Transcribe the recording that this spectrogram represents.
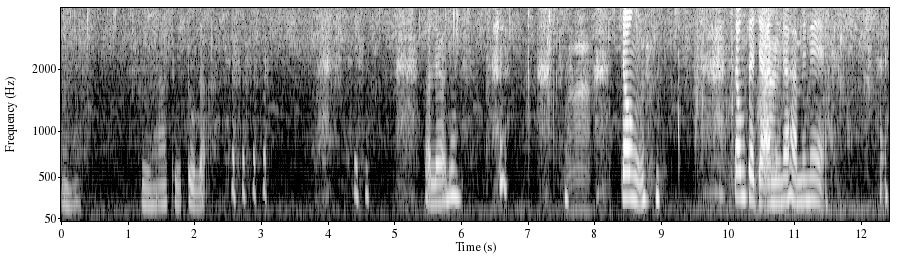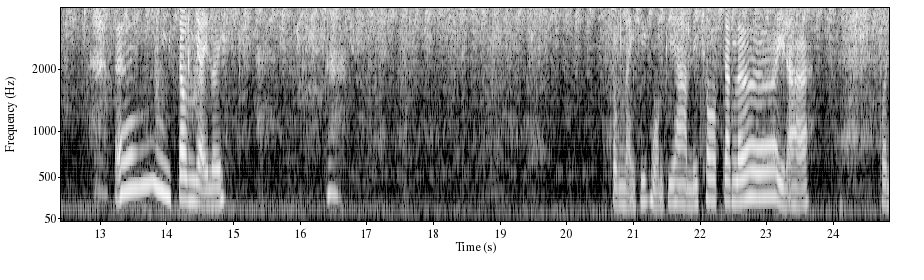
อืมนี่ฮะถูตุดละไปแล้วนุ่นมาจ้อง จ้องแต่จะอันนี้นะคะแม่แม่เอ้ยจ้องใหญ่เลย ตรงไหนที่ห่วงที่ห้ามนี่ชอบจังเลยนะคะผ่อน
